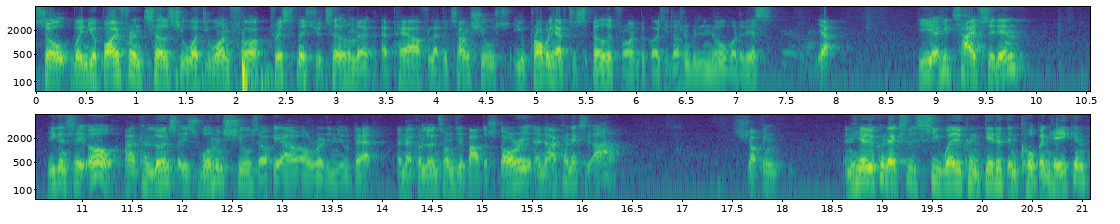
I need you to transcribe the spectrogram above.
So when your boyfriend tells you what you want for Christmas, you tell him a, a pair of Louboutin shoes. You probably have to spell it for him because he doesn't really know what it is. Yeah. He, he types it in. He can say, oh, I can learn it's women's shoes. Okay, I already knew that. And I can learn something about the story. And I can actually, ah, shopping. And here you can actually see where you can get it in Copenhagen.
